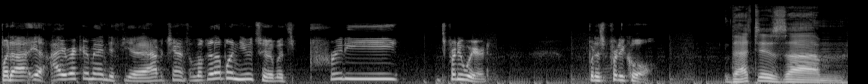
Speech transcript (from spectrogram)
But uh, yeah, I recommend if you have a chance to look it up on YouTube. It's pretty, it's pretty weird, but it's pretty cool. That is um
